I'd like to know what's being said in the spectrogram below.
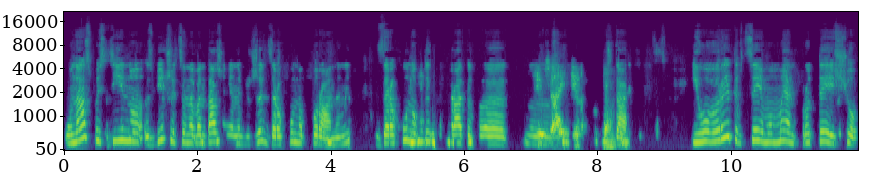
У нас постійно збільшується навантаження на бюджет за рахунок поранених, за рахунок тих, хто втратив е, е. І говорити в цей момент про те, що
